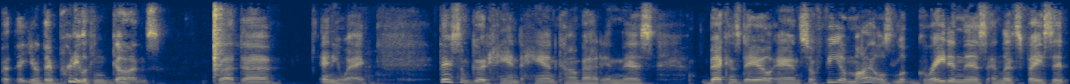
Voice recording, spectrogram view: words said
but you know they're pretty looking guns. But uh, anyway, there's some good hand to hand combat in this. Beckinsale and Sophia Myles look great in this. And let's face it,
